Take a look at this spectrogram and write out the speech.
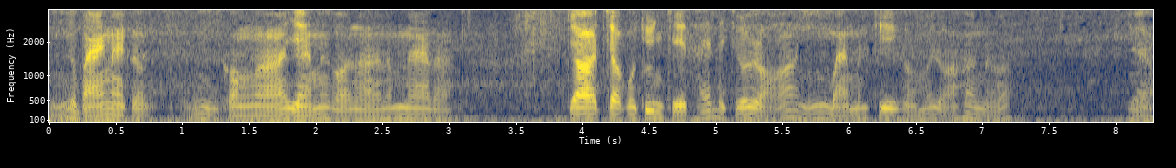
Những cái bạn này còn, ờ, còn dạng nó gọi là năm nay là cho cho cô chú anh chị thấy là chưa rõ những bạn bên kia còn mới rõ hơn nữa. Dạ.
